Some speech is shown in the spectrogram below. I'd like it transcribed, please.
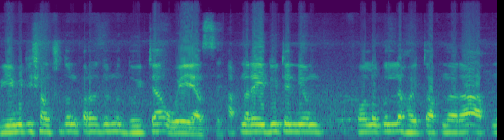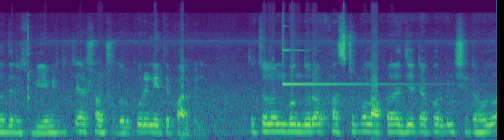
বিএমইটি সংশোধন করার জন্য দুইটা ওয়ে আছে। আপনারা এই দুইটা নিয়ম ফলো করলে হয়তো আপনারা আপনাদের বিএমইটিটা সংশোধন করে নিতে পারবেন। তো চলুন বন্ধুরা ফার্স্ট অফ অল আপনারা যেটা করবেন সেটা হলো,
